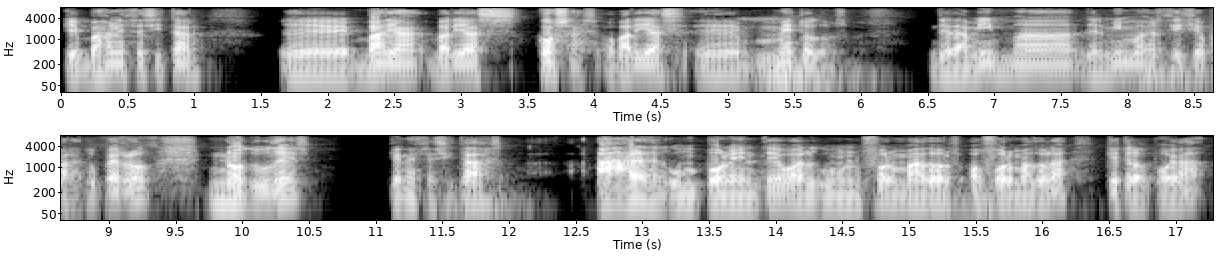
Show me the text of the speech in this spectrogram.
que vas a necesitar eh, varias, varias cosas o varios métodos de la misma, del mismo ejercicio para tu perro, no dudes que necesitas a algún ponente o algún formador o formadora que te lo pueda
